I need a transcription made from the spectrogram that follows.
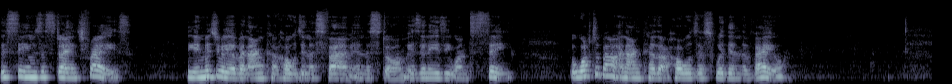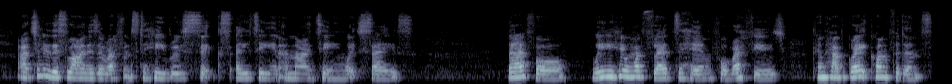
This seems a strange phrase. The imagery of an anchor holding us firm in the storm is an easy one to see. But what about an anchor that holds us within the veil? Actually, this line is a reference to Hebrews 6 18 and 19, which says, Therefore, we who have fled to him for refuge can have great confidence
